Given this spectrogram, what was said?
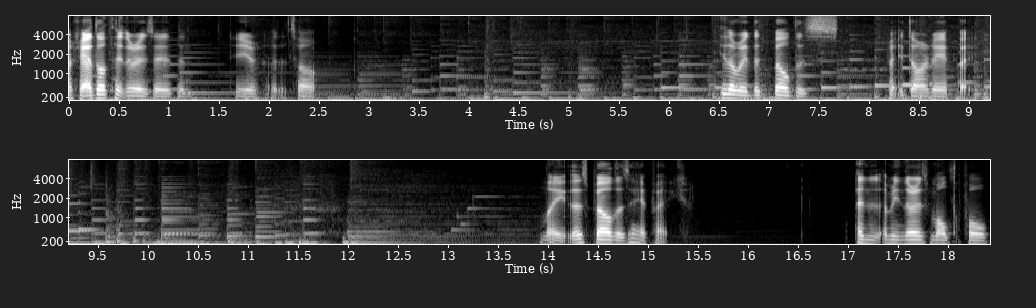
Okay, I don't think there is anything here at the top. Either way, this build is pretty darn epic. Like, this build is epic. And, I mean, there is multiple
